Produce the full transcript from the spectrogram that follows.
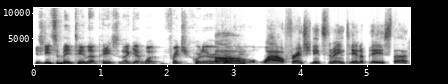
He just needs to maintain that pace, and I get what Franchy Cordero. jersey. Oh wow, Frenchie needs to maintain a pace that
